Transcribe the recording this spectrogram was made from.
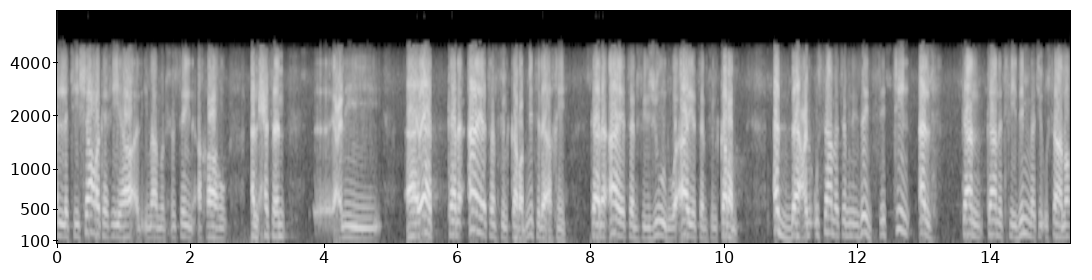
التي شارك فيها الإمام الحسين أخاه الحسن. يعني آيات كان آية في الكرم مثل أخيه كان آية في الجود وآية في الكرم أدى عن أسامة بن زيد ستين ألف كان كانت في ذمة أسامة.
